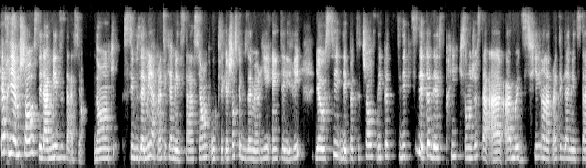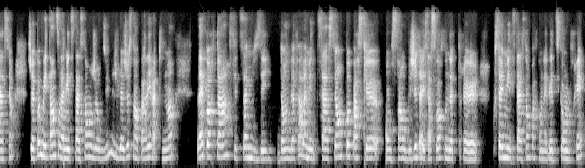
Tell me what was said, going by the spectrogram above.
Quatrième chose, c'est la méditation. Donc, si vous aimez la pratique de la méditation ou que c'est quelque chose que vous aimeriez intégrer, il y a aussi des petites choses, des petits, petits états d'esprit qui sont juste à, modifier dans la pratique de la méditation. Je ne vais pas m'étendre sur la méditation aujourd'hui, je voulais juste en parler rapidement. L'important, c'est de s'amuser. Donc, de faire la méditation, pas parce qu'on se sent obligé d'aller s'asseoir sur notre euh, coussin de méditation parce qu'on avait dit qu'on le ferait,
